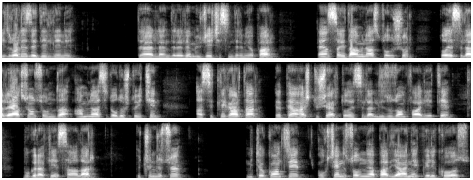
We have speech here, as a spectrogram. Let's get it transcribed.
hidroliz edildiğini değerlendirelim. Hücre içi sindirim yapar. En sayıda amino asit oluşur. Dolayısıyla reaksiyon sonunda amino asit oluştuğu için asitlik artar ve pH düşer. Dolayısıyla lizozom faaliyeti bu grafiği sağlar. Üçüncüsü mitokondri oksijenli solunum yapar. Yani glikoz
